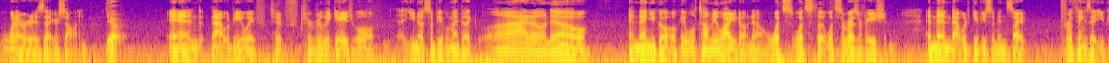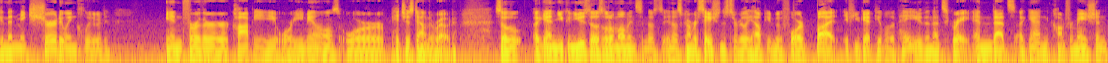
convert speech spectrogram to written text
whatever it is that you're selling. Yep. And that would be a way to to really gauge. Well, you know, some people might be like, well, I don't know, and then you go, okay, well, tell me why you don't know. What's what's the what's the reservation? and then that would give you some insight for things that you can then make sure to include in further copy or emails or pitches down the road. So again, you can use those little moments in those in those conversations to really help you move forward. But if you get people to pay you, then that's great, and that's again confirmation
